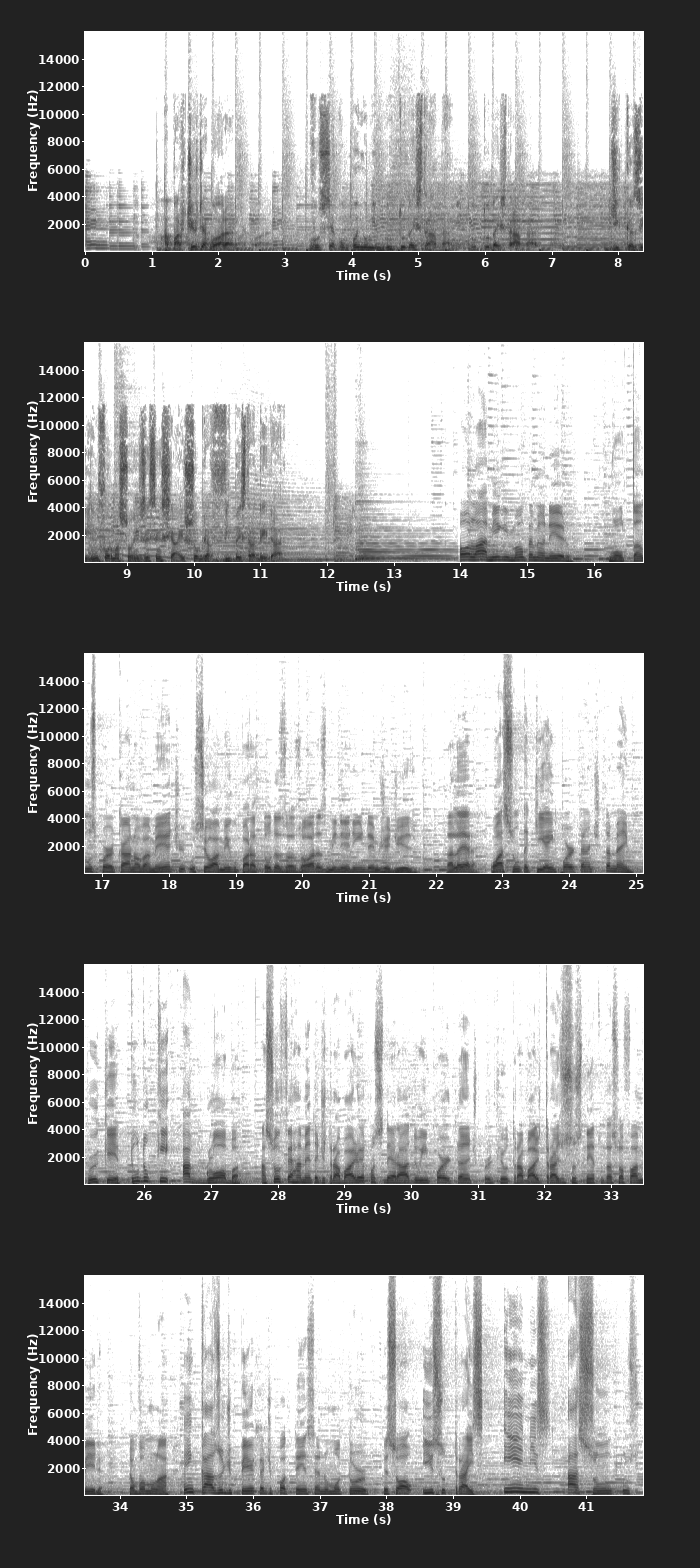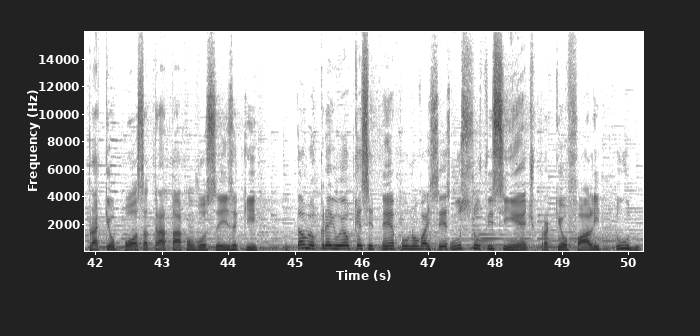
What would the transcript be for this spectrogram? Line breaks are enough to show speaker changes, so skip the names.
A partir de agora, você acompanha o Minuto da Estrada. Minuto da Estrada. Dicas e informações essenciais sobre a vida estradeira.
Olá, amigo e irmão caminhoneiro. Voltamos por cá novamente, o seu amigo para todas as horas, Mineirinho da MG Diesel. Galera, o assunto aqui é importante também, porque tudo que agloba a sua ferramenta de trabalho é considerado importante, porque o trabalho traz o sustento da sua família. Então vamos lá. Em caso de perca de potência no motor, pessoal, isso traz N assuntos para que eu possa tratar com vocês aqui. Então eu creio eu que esse tempo não vai ser o suficiente para que eu fale tudo,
